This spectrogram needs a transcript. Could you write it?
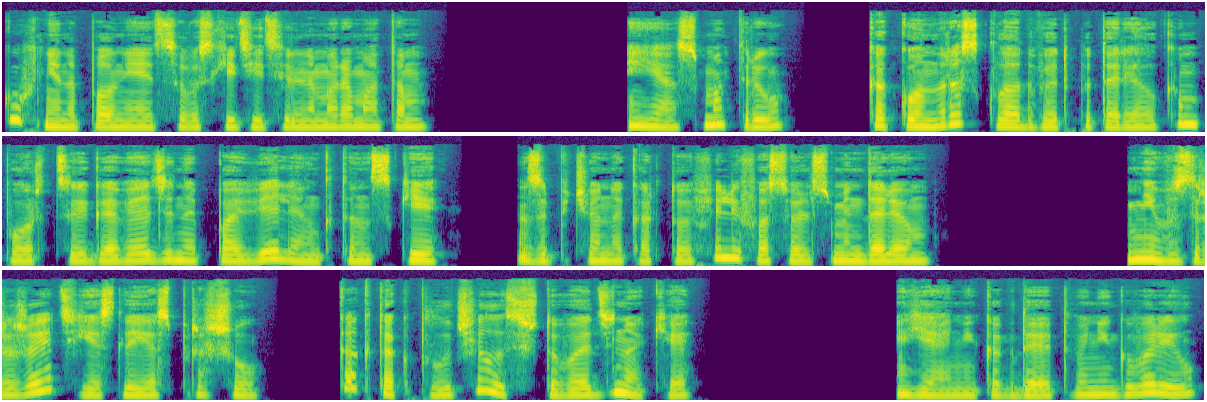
Кухня наполняется восхитительным ароматом. Я смотрю, как он раскладывает по тарелкам порции говядины по-веллингтонски, запеченный картофель и фасоль с миндалем. «Не возражаете, если я спрошу, как так получилось, что вы одиноки?» «Я никогда этого не говорил»,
